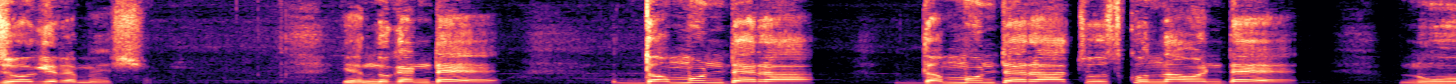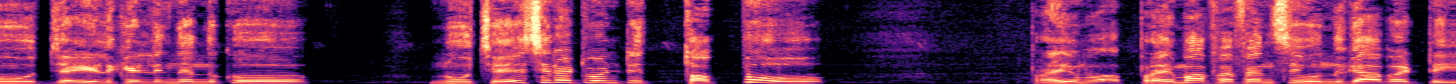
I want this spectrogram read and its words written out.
జోగి రమేష్. ఎందుకంటే దమ్ముంటేరా దమ్ముంటేరా చూసుకుందామంటే నువ్వు జైలుకి వెళ్ళింది ఎందుకు నువ్వు చేసినటువంటి తప్పు ప్రైమ్ ప్రైమ్ ఆఫ్ ఎఫెన్సీ ఉంది కాబట్టి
